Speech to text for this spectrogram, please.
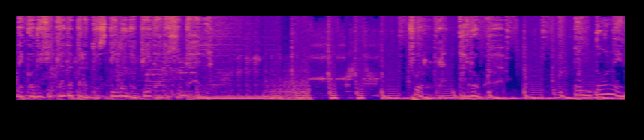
decodificada para tu estilo de vida digital. Twitter, arroba Pontón en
